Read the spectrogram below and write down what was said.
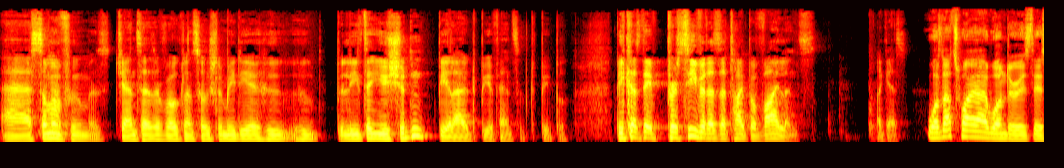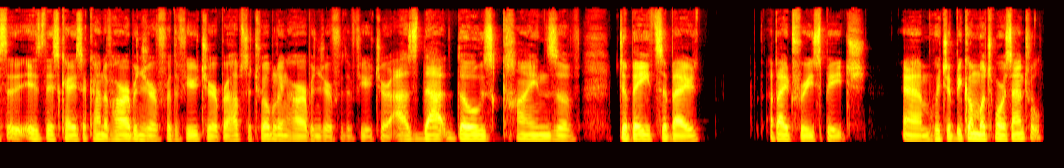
uh, some of whom, as Jen says, are vocal on social media, who who believe that you shouldn't be allowed to be offensive to people because they perceive it as a type of violence. I guess. Well, that's why I wonder: is this is this case a kind of harbinger for the future, perhaps a troubling harbinger for the future, as that those kinds of debates about about free speech, um, which have become much more central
